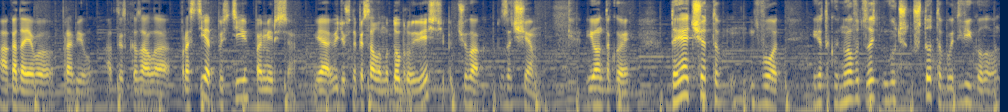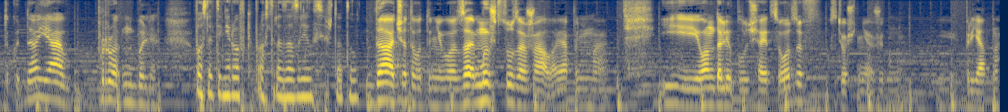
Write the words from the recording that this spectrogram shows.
а когда я его пробил, а ты сказала, прости, отпусти, помирься. Я, видишь, написал ему добрую вещь, типа, чувак, зачем? И он такой, да я что-то, вот. И я такой, ну а вот, вот что тобой двигало? Он такой, да я про... Ну, бля. После тренировки просто разозлился что-то. Да, что-то вот у него за... мышцу зажало, я понимаю. И он долил, получается, отзыв. Кстати, очень неожиданно и приятно.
